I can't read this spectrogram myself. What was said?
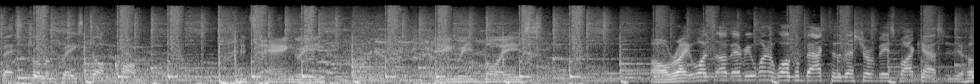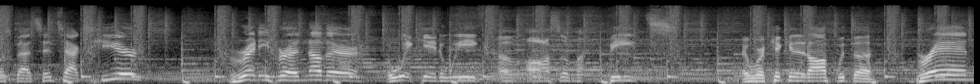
bestdrumandbass.com. It's angry. Angry boys. All right, what's up, everyone, and welcome back to the Best Drum Bass Podcast with your host, Bad Syntax, here, ready for another wicked week of awesome beats. And we're kicking it off with the brand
